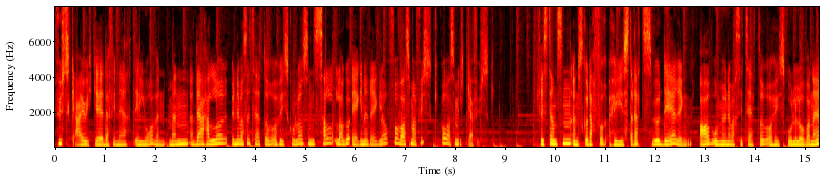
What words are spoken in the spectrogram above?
Fusk er jo ikke definert i loven, men det er heller universiteter og høyskoler som selv lager egne regler for hva som er fusk, og hva som ikke er fusk. Kristiansen ønsker derfor Høyesteretts vurdering av om universiteter og høyskolelovene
